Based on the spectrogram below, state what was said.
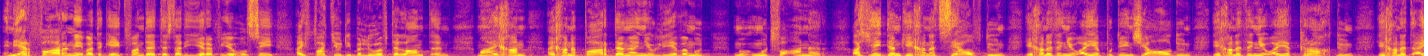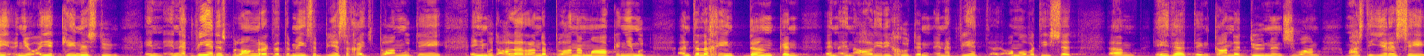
En die ervaring wat ek het van dit is dat die Here vir jou wil sê, hy vat jou die beloofde land in, maar hy gaan hy gaan 'n paar dinge in jou lewe moet, moet moet verander. As jy dink jy gaan dit self doen, jy gaan dit in jou eie potensiaal doen, jy gaan dit in jou eie krag doen, jy gaan dit in jou eie kennis doen. En en ek weet dis belangrik dat 'n mens 'n besigheidsplan moet hê en jy moet allerlei planne maak en jy moet intelligent dink en en en al hierdie goed en en ek weet almal wat hier sit, ehm um, het dit en kan dit doen en so aan. Maar as die Here sê,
